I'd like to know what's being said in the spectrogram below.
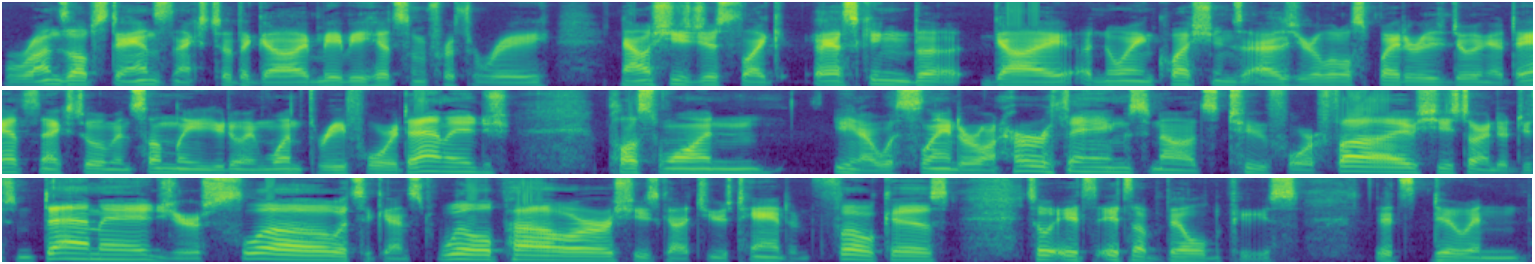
runs up, stands next to the guy, maybe hits him for three. Now she's just like asking the guy annoying questions as your little spider is doing a dance next to him, and suddenly you're doing one, three, four damage, plus one you know, with slander on her things, now it's two, four, five. She's starting to do some damage. You're slow. It's against willpower. She's got used hand and focused. So it's it's a build piece. It's doing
